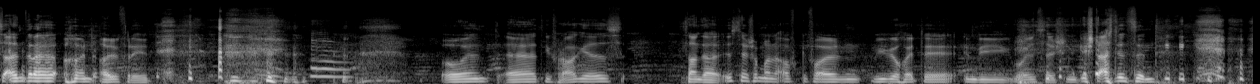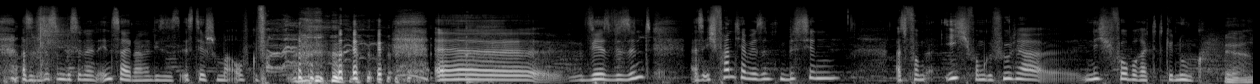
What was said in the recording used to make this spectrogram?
Sandra und Alfred. Und äh, die Frage ist, Sandra, ist dir schon mal aufgefallen, wie wir heute in die World Session gestartet sind? Also das ist ein bisschen ein Insider, ne? dieses ist dir schon mal aufgefallen. äh, wir, wir sind, also ich fand ja, wir sind ein bisschen, also vom ich vom Gefühl her nicht vorbereitet genug Ja.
